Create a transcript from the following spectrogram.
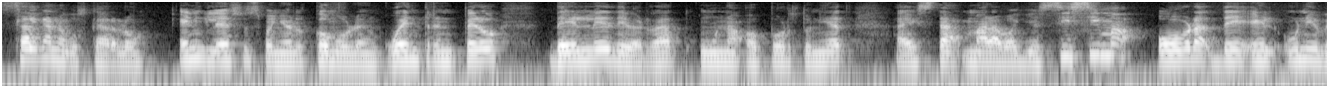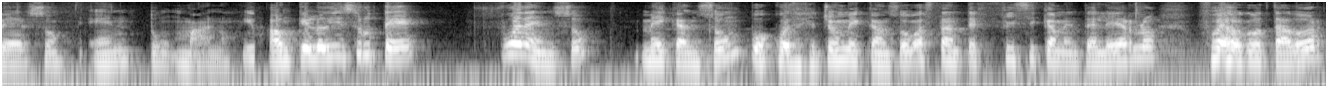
salgan a buscarlo en inglés o español como lo encuentren, pero denle de verdad una oportunidad a esta maravillosísima obra del universo en tu mano. Y aunque lo disfruté, fue denso, me cansó un poco, de hecho me cansó bastante físicamente leerlo, fue agotador,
